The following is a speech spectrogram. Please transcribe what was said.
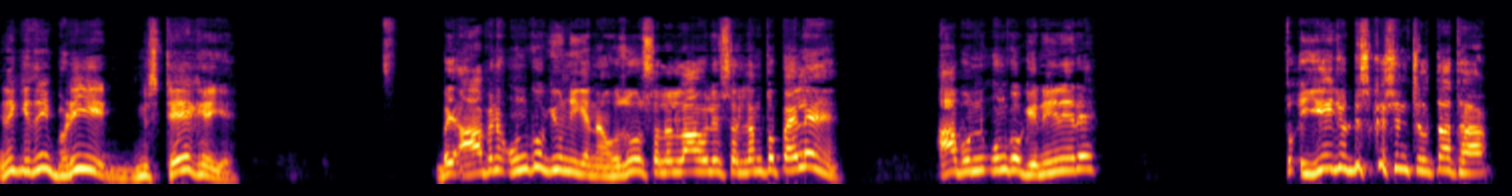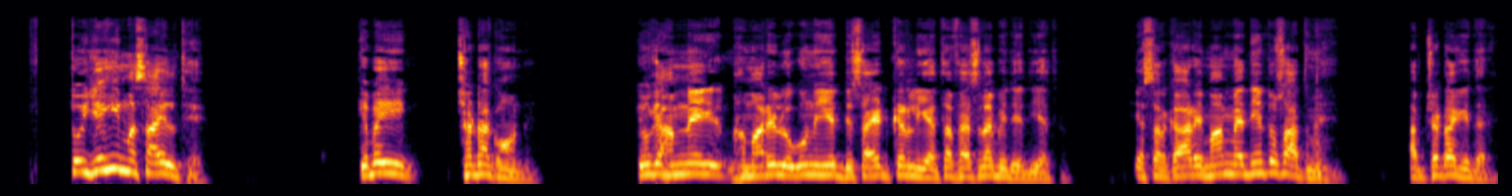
یعنی کتنی بڑی مسٹیک ہے یہ۔ بھائی، آپ نے ان کو کیوں نہیں گنا؟ حضور صلی اللہ علیہ وسلم تو پہلے ہیں۔ آپ ان ان کو گنے نہیں رہے۔ تو یہ جو ڈسکشن چلتا تھا، تو یہی مسائل تھے۔ کہ بھائی چھٹا کون ہے؟ کیونکہ ہم نے ہمارے لوگوں نے یہ ڈسائڈ کر لیا تھا، فیصلہ بھی دے دیا تھا کہ سرکار امام مہدی تو ساتھ میں ہے اب چھٹا کدھر ہے؟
